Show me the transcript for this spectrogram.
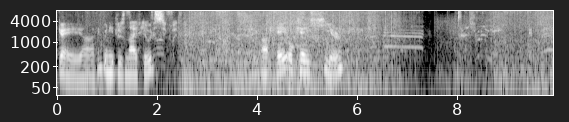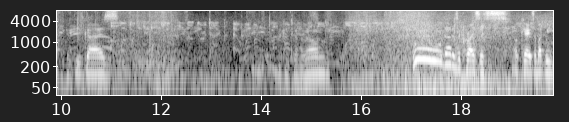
Okay, uh, I think we need these knife dudes. We are a-okay here. Get these guys. Around. Ooh, that is a crisis. Okay, so but we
